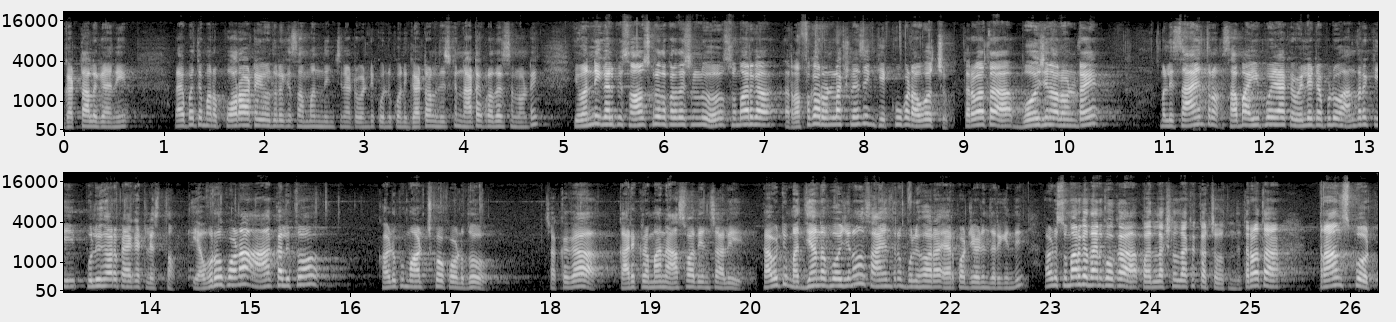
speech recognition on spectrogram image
ఘట్టాలు కానీ లేకపోతే మన పోరాట యోధులకి సంబంధించినటువంటి కొన్ని కొన్ని ఘట్టాలు తీసుకుని నాటక ప్రదర్శనలు ఉంటాయి. ఇవన్నీ కలిపి సాంస్కృతిక ప్రదర్శనలు సుమారుగా రఫ్గా రెండు లక్షలు వేసి ఇంకెక్కువ కూడా అవ్వచ్చు. తర్వాత భోజనాలు ఉంటాయి. మళ్ళీ సాయంత్రం సభ అయిపోయాక వెళ్ళేటప్పుడు అందరికీ పులిహోర ప్యాకెట్లు ఇస్తాం. ఎవరు కూడా ఆకలితో కడుపు మార్చుకోకూడదు. చక్కగా కార్యక్రమాన్ని ఆస్వాదించాలి. కాబట్టి మధ్యాహ్న భోజనం సాయంత్రం పులిహోర ఏర్పాటు చేయడం జరిగింది. కాబట్టి సుమారుగా దానికి ఒక పది లక్షల దాకా ఖర్చు అవుతుంది. తర్వాత ట్రాన్స్పోర్ట్.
